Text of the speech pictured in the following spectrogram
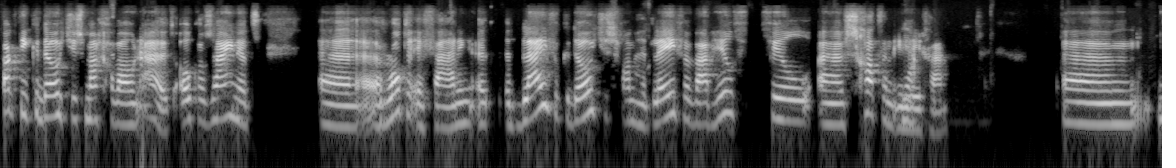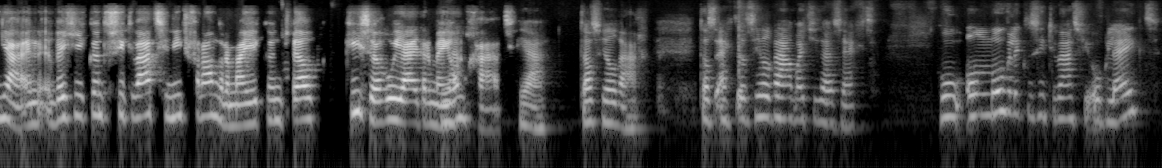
Pak die cadeautjes maar gewoon uit. Ook al zijn het uh, rotte ervaringen. Het, het, blijven cadeautjes van het leven waar heel veel uh, schatten in ja. liggen. Um, ja, en weet je, je kunt de situatie niet veranderen, maar je kunt wel kiezen hoe jij ermee ja. omgaat. Ja, dat is heel waar. Dat is echt dat is heel waar wat je daar zegt hoe onmogelijk de situatie ook lijkt,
